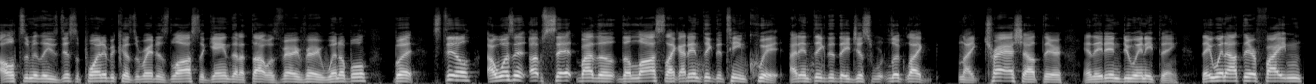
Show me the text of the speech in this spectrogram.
ultimately was disappointed because the Raiders lost a game that I thought was very very winnable. But still, I wasn't upset by the the loss. Like I didn't think the team quit. I didn't think that they just looked like like trash out there and they didn't do anything. They went out there fighting,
